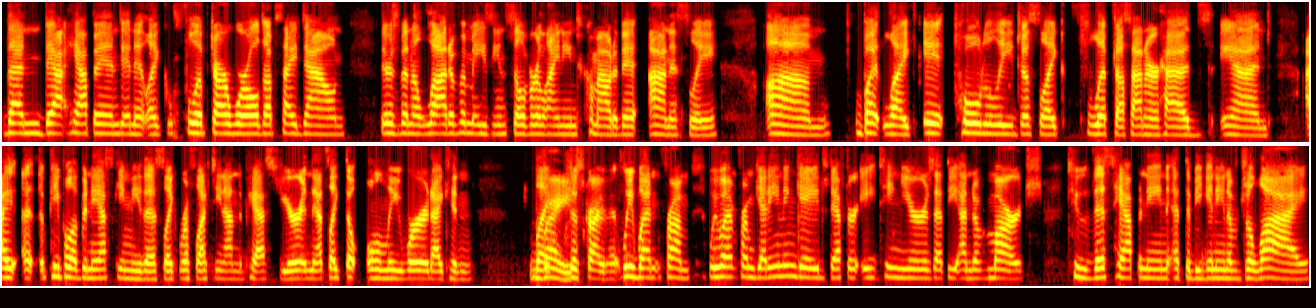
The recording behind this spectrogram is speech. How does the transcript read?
then that happened and it like flipped our world upside down. There's been a lot of amazing silver lining to come out of it, honestly. Um, but like it totally just like flipped us on our heads and I uh, people have been asking me this like reflecting on the past year and that's like the only word I can like Right. describe it. We went from we went from getting engaged after 18 years at the end of March to this happening at the beginning of July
